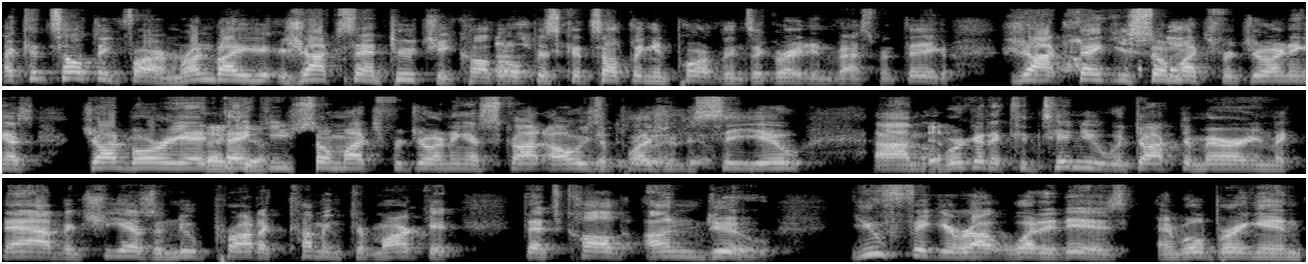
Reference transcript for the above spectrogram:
A consulting firm run by Jacques Santucci called that's Opus right. Consulting in Portland is a great investment. There you go. Jacques, thank you so much for joining us. John Morier, thank, thank you. you. so much for joining us. Scott, always Good a pleasure to, to see you. Um, yeah. We're going to continue with Dr. Marion McNabb, and she has a new product coming to market that's called Undo. You figure out what it is, and we'll bring in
